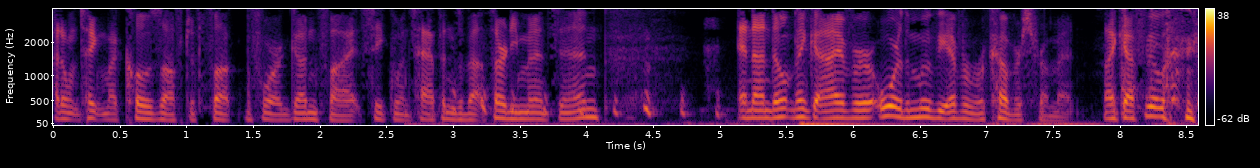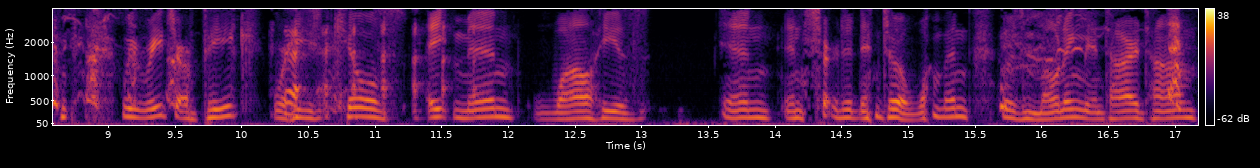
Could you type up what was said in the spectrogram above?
I don't take my clothes off to fuck before a gunfight sequence happens about 30 minutes in and I don't think I ever or the movie ever recovers from it. Like I feel like we reach our peak where he kills eight men while he is in inserted into a woman who's moaning the entire time.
